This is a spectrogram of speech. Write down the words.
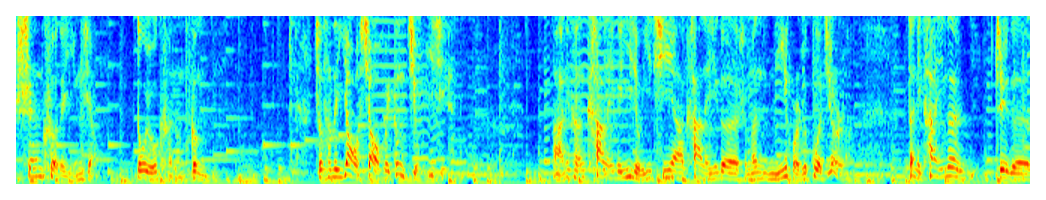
深刻的影响都有可能更，就它的药效会更久一些。啊，你可能看了一个一九一七啊，看了一个什么，你一会儿就过劲儿了，但你看一个这个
